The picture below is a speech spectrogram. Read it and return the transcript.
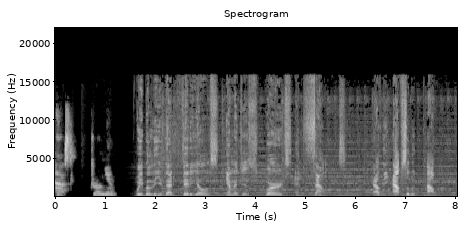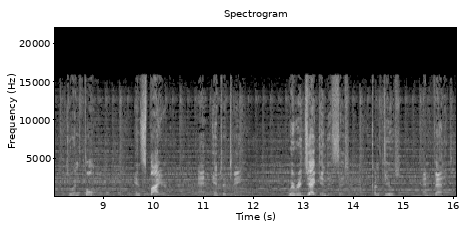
Ask Drone U. We believe that videos, images, words, and sounds have the absolute power to inform, inspire, and entertain. We reject indecision, confusion, and vanity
